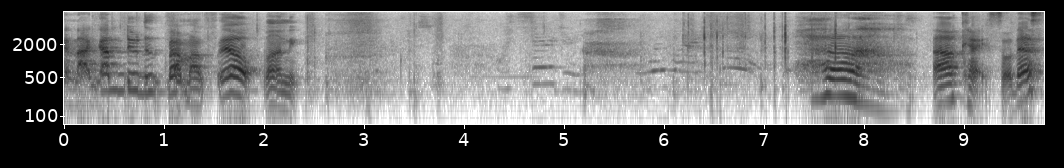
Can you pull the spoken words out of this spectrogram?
and I gotta do this by myself, honey. okay, so that's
